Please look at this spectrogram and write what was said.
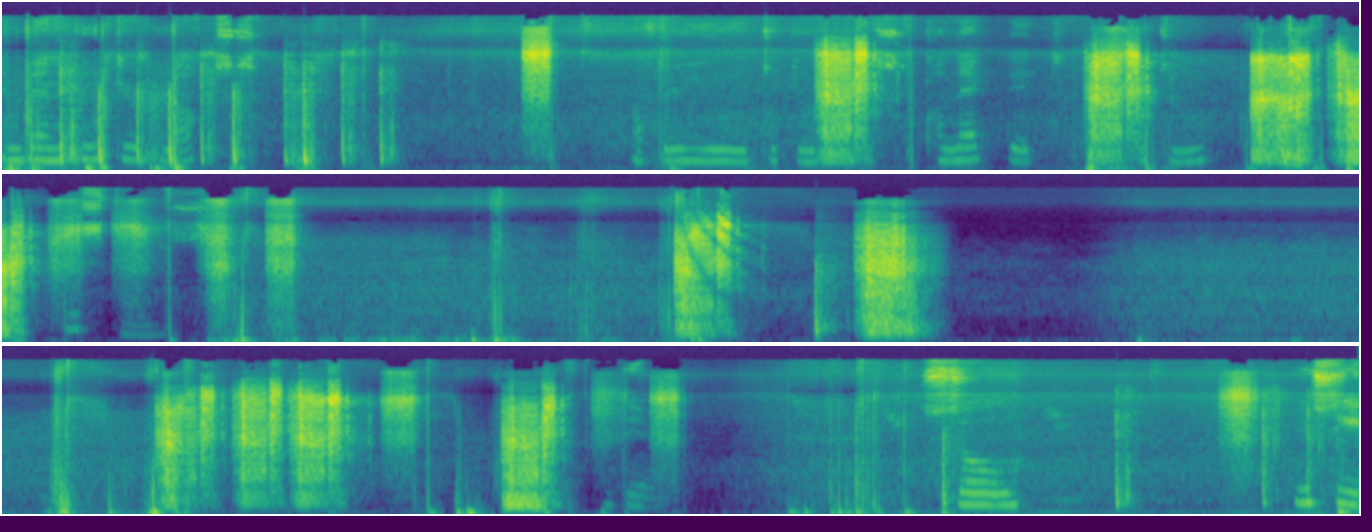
and then take your blocks. After you took your blocks, connect it to. There. So you see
